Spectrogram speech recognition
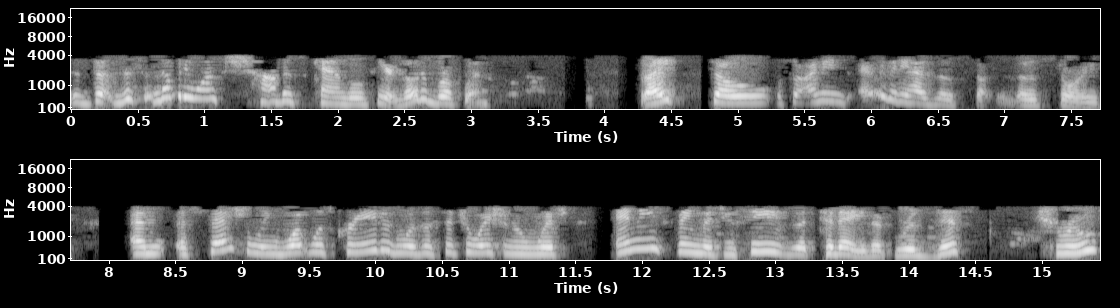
This, nobody wants Shabbos candles here. Go to Brooklyn. Right? So, so I mean, everybody has those, those stories. And essentially what was created was a situation in which anything that you see that today that resists truth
